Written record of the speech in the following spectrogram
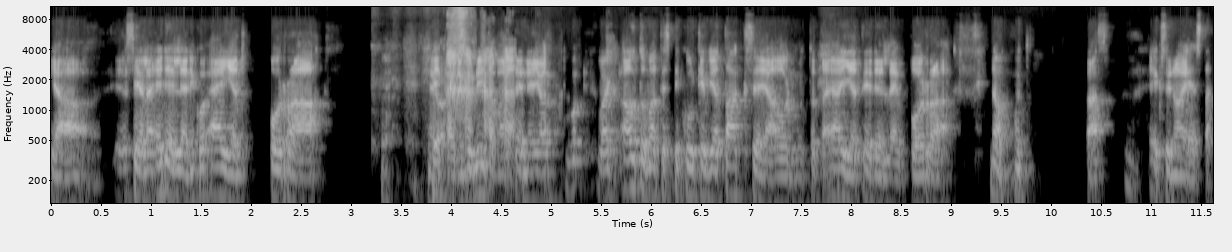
ja siellä edelleen niin kuin äijät poraa että niin niitä varten ei ole, vaikka automaattisesti kulkevia takseja on, mutta tota äijät edelleen poraa. No, mutta taas eksyn aiheesta.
